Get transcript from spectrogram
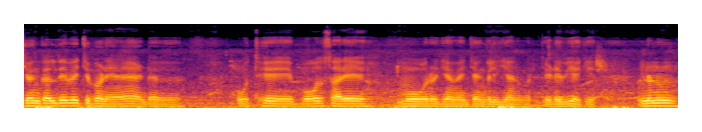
ਜੰਗਲ ਦੇ ਵਿੱਚ ਬਣਿਆ ਹੈ ਐਂਡ ਉੱਥੇ ਬਹੁਤ ਸਾਰੇ ਮੋਰ ਜਿਵੇਂ ਜੰਗਲੀ ਜਾਨਵਰ ਜਿਹੜੇ ਵੀ ਹੈਗੇ ਆ, ਉਹਨਾਂ ਨੂੰ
